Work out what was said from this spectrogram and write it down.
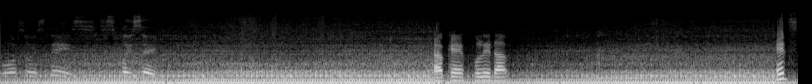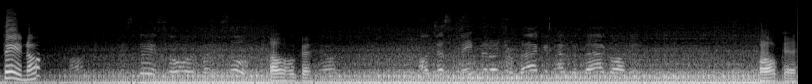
Well, so it stays. Just play safe. Okay, pull it up. It stay, no? Huh? It stays, so uh, but it's still. Oh, okay. Yeah. I'll just tape it on your back and have the bag on it. Okay.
